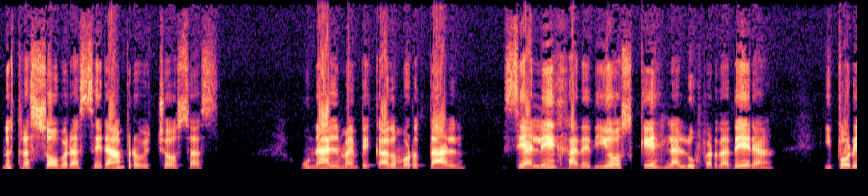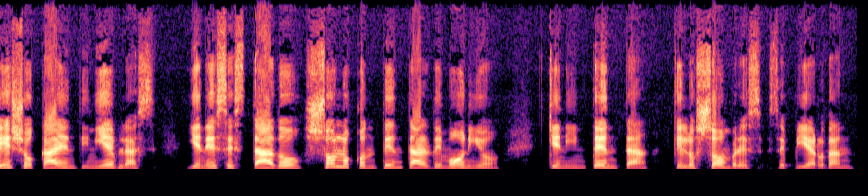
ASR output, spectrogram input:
nuestras obras serán provechosas. Un alma en pecado mortal se aleja de Dios, que es la luz verdadera, y por ello cae en tinieblas, y en ese estado sólo contenta al demonio, quien intenta que los hombres se pierdan.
